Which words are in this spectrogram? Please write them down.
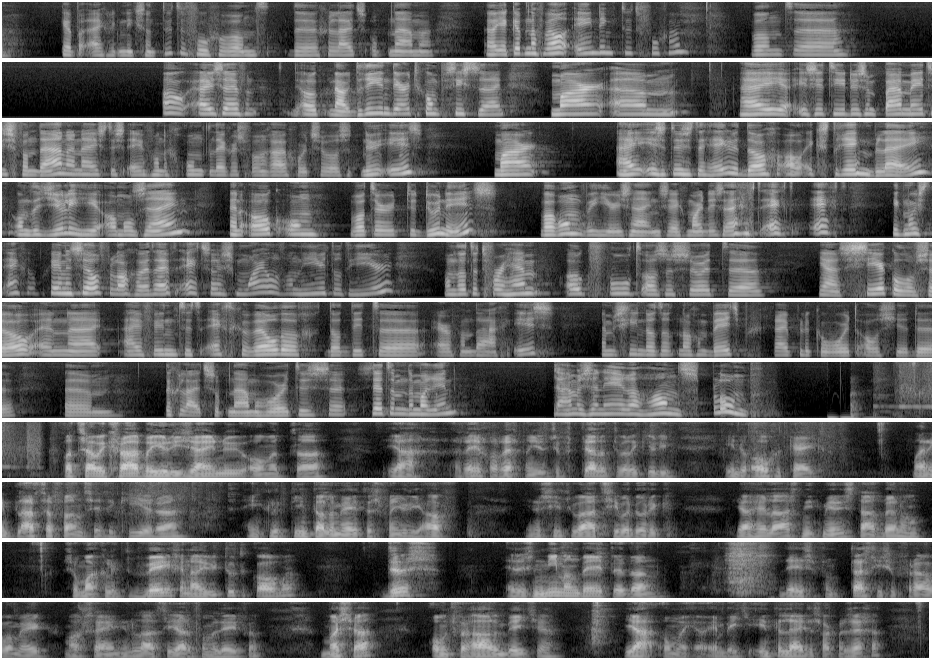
ik heb er eigenlijk niks aan toe te voegen, want de geluidsopname. Ja, ik heb nog wel één ding toe te voegen. Want. Uh, oh, hij zei van. Ook, nou, 33 om precies te zijn. Maar um, hij zit hier dus een paar meters vandaan en hij is dus een van de grondleggers van Ruigoord zoals het nu is. Maar hij is dus de hele dag al extreem blij omdat jullie hier allemaal zijn en ook om wat er te doen is, waarom we hier zijn, zeg maar. Dus hij heeft echt, echt, ik moest echt op een gegeven moment zelf lachen. Hij heeft echt zo'n smile van hier tot hier, omdat het voor hem ook voelt als een soort... Uh, ja, cirkel of zo. En uh, hij vindt het echt geweldig dat dit uh, er vandaag is. En misschien dat het nog een beetje begrijpelijker wordt als je de, um, de geluidsopname hoort. Dus zet hem er maar in. Dames en heren, Hans Plomp. Wat zou ik graag bij jullie zijn nu om het ja, regelrecht aan jullie te vertellen terwijl ik jullie in de ogen kijk. Maar in plaats daarvan zit ik hier uh, enkele tientallen meters van jullie af. In een situatie waardoor ik ja, helaas niet meer in staat ben om zo makkelijk te bewegen naar jullie toe te komen. Dus er is niemand beter dan deze fantastische vrouw waarmee ik mag zijn in de laatste jaren van mijn leven, Masha, om het verhaal een beetje, ja, om een beetje in te leiden, zou ik maar zeggen.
